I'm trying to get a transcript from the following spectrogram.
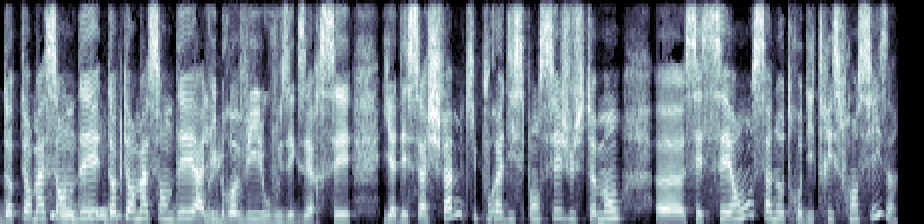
Docteur Massandé, euh, docteur Massandé, à Libreville où vous exercez, il y a des sages-femmes qui pourraient dispenser justement euh, ces séances à notre auditrice Francise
